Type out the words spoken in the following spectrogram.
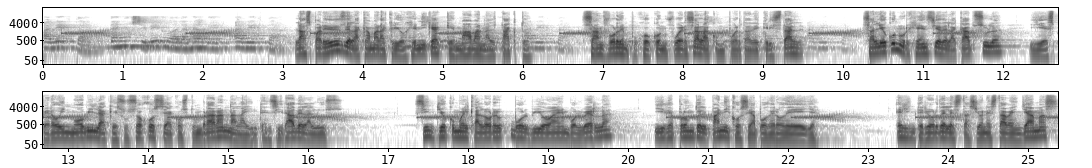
Alerta, daño severo a la nave, alerta. Las paredes de la cámara criogénica quemaban al tacto. Sanford empujó con fuerza la compuerta de cristal. Salió con urgencia de la cápsula y esperó inmóvil a que sus ojos se acostumbraran a la intensidad de la luz. Sintió como el calor volvió a envolverla y de pronto el pánico se apoderó de ella. El interior de la estación estaba en llamas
